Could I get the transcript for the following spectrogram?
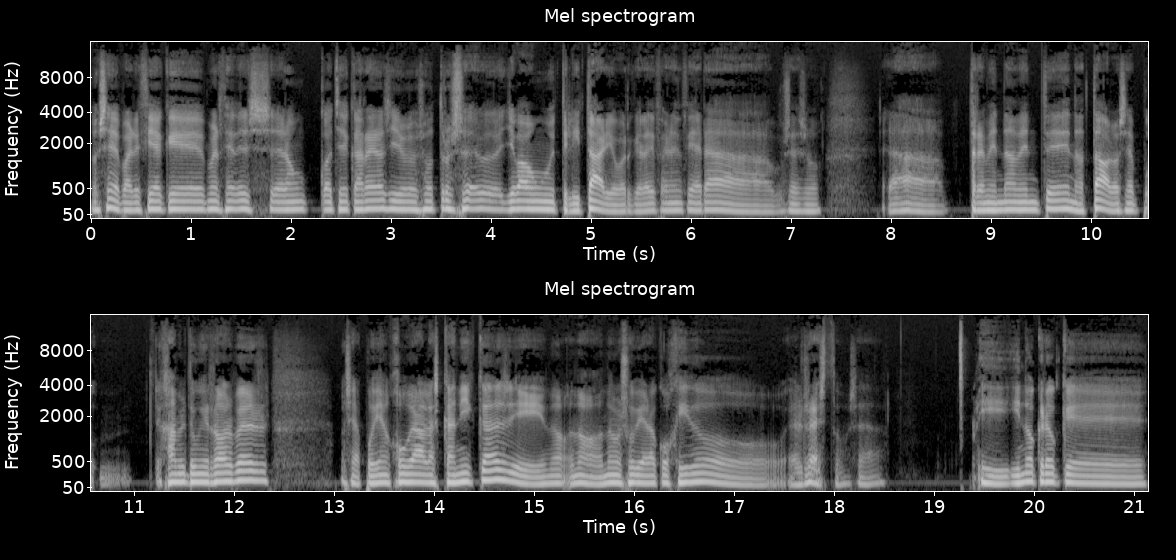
no sé parecía que Mercedes era un coche de carreras y los otros eh, llevaban un utilitario porque la diferencia era pues eso era tremendamente notable o sea Hamilton y Rosberg o sea, podían jugar a las canicas y no, no, no los hubiera cogido el resto. O sea, y, y, no creo que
